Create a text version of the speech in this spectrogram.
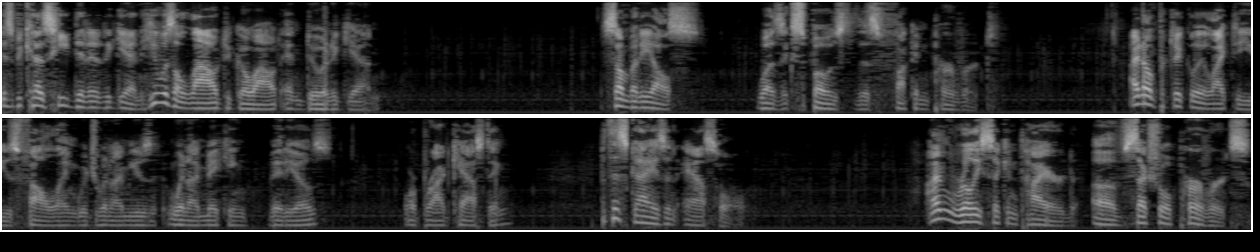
is because he did it again. He was allowed to go out and do it again. Somebody else was exposed to this fucking pervert. I don't particularly like to use foul language when I'm using when I'm making videos or broadcasting, but this guy is an asshole. I'm really sick and tired of sexual perverts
